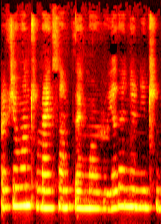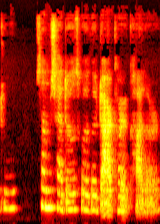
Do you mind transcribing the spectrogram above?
If you want to make something more real, then you need to do some shadows with a darker color.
